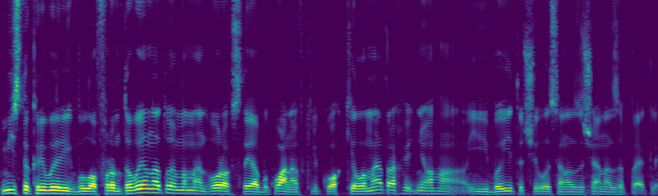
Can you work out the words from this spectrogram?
Місто Кривий Ріг було фронтовим на той момент. Ворог стояв буквально в кількох кілометрах від нього, і бої точилися надзвичайно запеклі.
